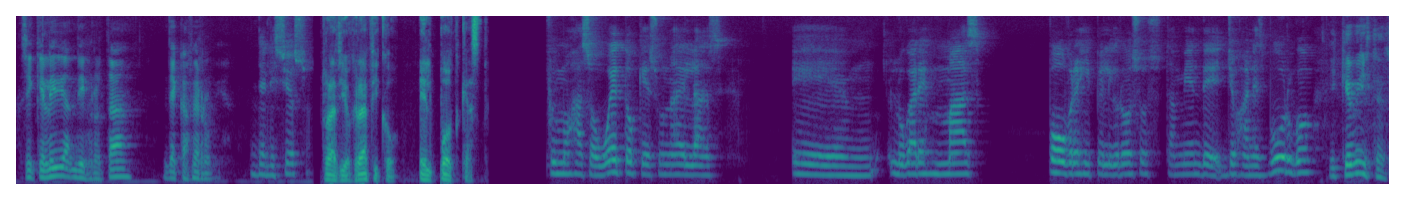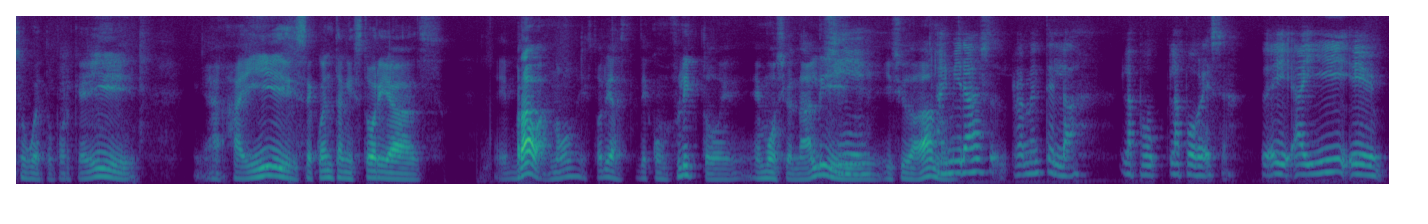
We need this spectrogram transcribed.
Así que Lidia, disfruta de Café Rubio. Delicioso. Radiográfico, el podcast. Fuimos a Soweto, que es uno de los eh, lugares más pobres y peligrosos también de Johannesburgo. ¿Y qué viste en Soweto? Porque ahí, ahí se cuentan historias eh, bravas, ¿no? Historias de conflicto eh, emocional y, ciudadano. Ahí miras realmente la, la, la pobreza. Eh, ahí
